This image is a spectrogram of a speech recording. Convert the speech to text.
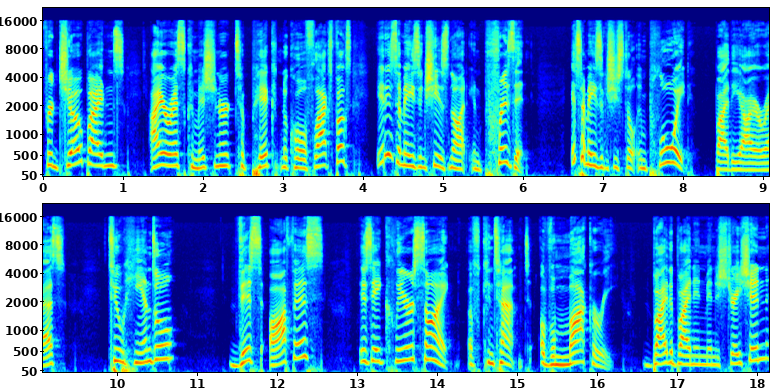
For Joe Biden's IRS commissioner to pick Nicole Flax, folks, it is amazing she is not in prison. It's amazing she's still employed by the IRS. to handle this office is a clear sign of contempt, of a mockery by the Biden administration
